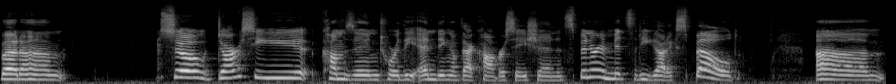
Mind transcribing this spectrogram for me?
But um so Darcy comes in toward the ending of that conversation and Spinner admits that he got expelled. Um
